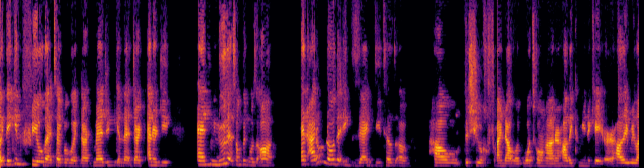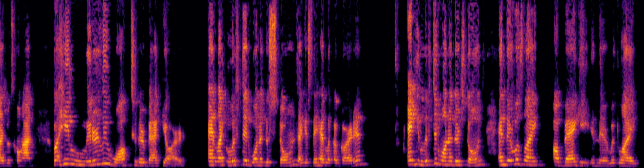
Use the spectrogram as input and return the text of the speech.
Like they can feel that type of like dark magic and that dark energy, and he knew that something was off. And I don't know the exact details of how the shuyukh find out like what's going on or how they communicate or how they realize what's going on. But he literally walked to their backyard and like lifted one of the stones. I guess they had like a garden. And he lifted one of their stones and there was like a baggie in there with like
